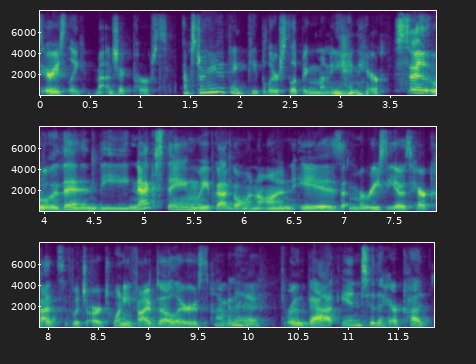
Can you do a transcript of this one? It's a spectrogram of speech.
Seriously, magic purse. I'm starting to think people are slipping money in here. So then the next thing we've got going on is Mauricio's haircuts, which are $25. I'm gonna throw that into the haircut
